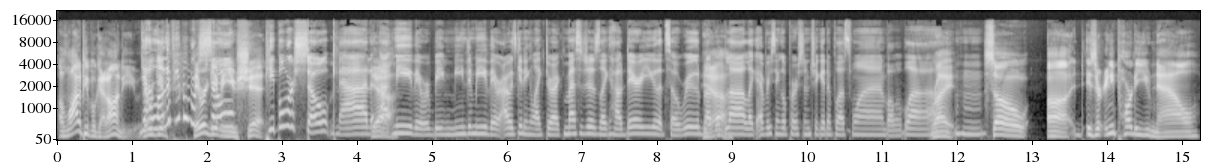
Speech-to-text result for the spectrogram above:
a lot of people got onto you. They Yeah, were a lot giv- of people were they were so, giving you shit. People were so mad Yeah. at me. They were being mean to me. They were, I was getting like direct messages like, "How dare you? That's so rude." Blah Yeah. blah blah. Like every single person should get a plus one. Blah blah blah. right. Mm-hmm. So, uh, is there any part of you now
